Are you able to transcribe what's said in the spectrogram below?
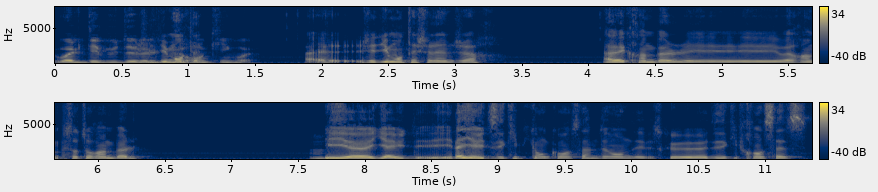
ouais, le début de, du monter. ranking, ouais. Euh, j'ai dû monter Challenger avec Rumble et ouais, surtout Rumble. Mm. Et, euh, y a eu des- et là, il y a eu des équipes qui ont commencé à me demander, parce que des équipes françaises.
